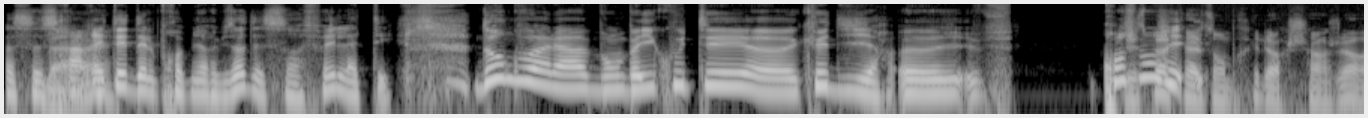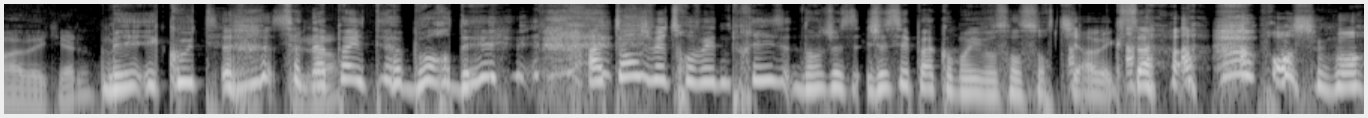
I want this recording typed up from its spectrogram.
Ça se Bah serait ouais. arrêté dès le premier épisode et ça serait fait latter. Donc voilà, bon bah écoutez, euh, que dire Euh, Franchement, J'espère qu'elles ont pris leur chargeur avec elles. mais écoute, ça n'a pas été abordé. Attends, je vais trouver une prise. Non, je sais, je sais pas comment ils vont s'en sortir avec ça. Franchement,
